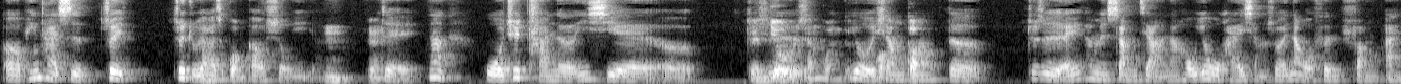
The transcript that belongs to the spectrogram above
呃，平台是最最主要还是广告收益啊。嗯，对对。那我去谈了一些呃，就是幼儿相关的，幼儿相关的。就是哎，他们上架，然后因为我还想说，那我分方案，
